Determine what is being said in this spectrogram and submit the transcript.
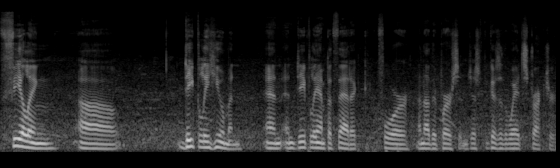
feeling uh, deeply human and, and deeply empathetic for another person just because of the way it's structured.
